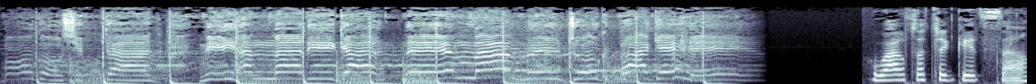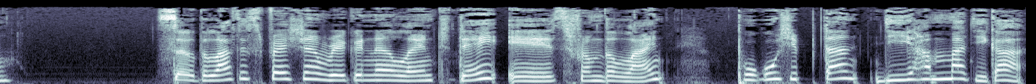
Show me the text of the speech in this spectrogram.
보고 싶단 네 한마디가 내 맘을 조급하게 해 Wow, such a good song. So the last expression we're gonna learn today is from the line 보고 싶단 네 한마디가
